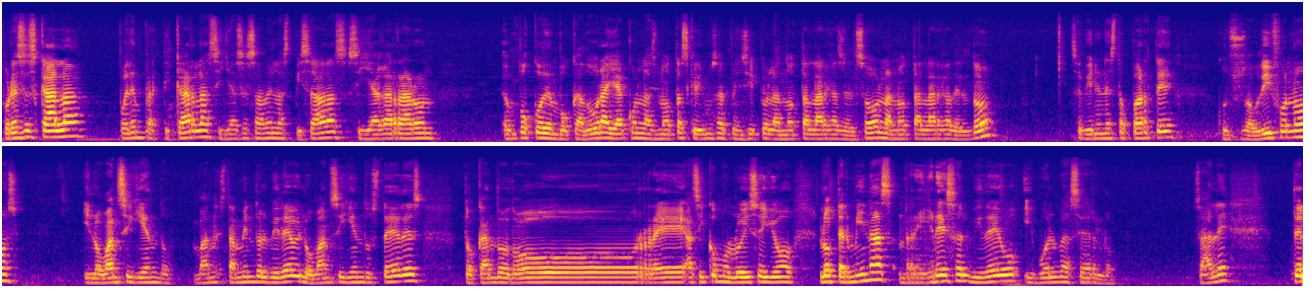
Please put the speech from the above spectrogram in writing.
por esa escala pueden practicarla, si ya se saben las pisadas, si ya agarraron un poco de embocadura ya con las notas que vimos al principio, las notas largas del sol, la nota larga del do, se vienen esta parte con sus audífonos y lo van siguiendo. Van, están viendo el video y lo van siguiendo ustedes tocando do, así como lo hice yo. Lo terminas, regresa al video y vuelve a hacerlo. ¿Sale? Te,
